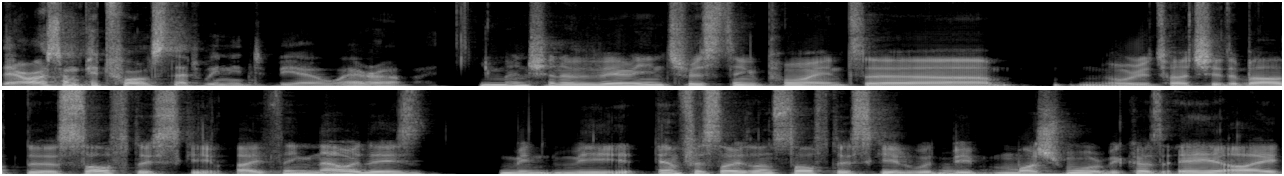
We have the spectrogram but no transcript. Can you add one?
there are some pitfalls that we need to be aware of. You mentioned a very interesting point, uh, or you touched it about the soft skill. I think nowadays I mean, we emphasize on soft skill would be mm-hmm. much more because AI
